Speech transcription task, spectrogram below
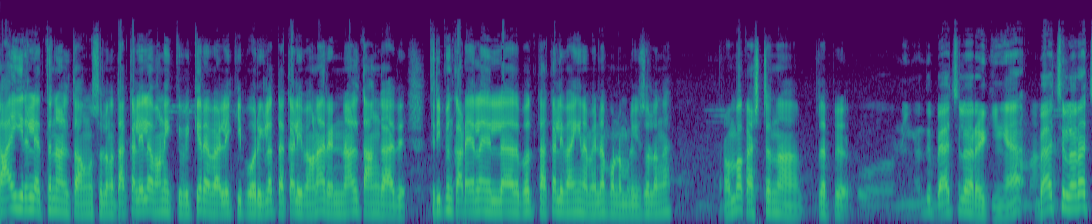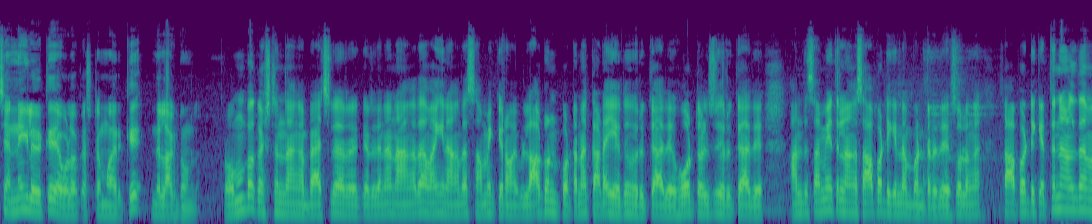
காய்கறிகள் எத்தனை நாள் தாங்கும் சொல்லுங்கள் தக்காளியில் வாங்கி விற்கிற விலைக்கு இப்போ ஒரு கிலோ தக்காளி வாங்கினா ரெண்டு நாள் தாங்காது. திருப்பியும் கடையெல்லாம் இல்லாத போது தக்காளி வாங்கி நம்ம என்ன பண்ண முடியும் சொல்லுங்கள் ரொம்ப கஷ்டம் தான் நீங்கள் வந்து பேச்சுலராக இருக்கீங்க. பேச்சுலராக சென்னையில் இருக்க எவ்வளோ கஷ்டமாக இருக்குது இந்த லாக்டவுனில் ரொம்ப கஷ்டம் தாங்க பேச்சுலர் இருக்கிறதுனா நாங்கள் தான் வாங்கி நாங்கள் தான் சமைக்கிறோம். இப்போ லாக்டவுன் போட்டோன்னா கடை எதுவும் இருக்காது ஹோட்டல்ஸும் இருக்காது. அந்த சமயத்தில் நாங்கள் சாப்பாட்டுக்கு என்ன பண்ணுறது சொல்லுங்கள் சாப்பாட்டுக்கு எத்தனை நாள் தான்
